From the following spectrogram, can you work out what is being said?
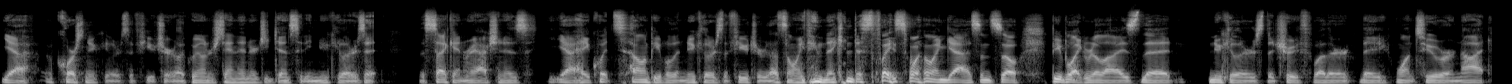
yeah, of course, nuclear is the future. Like we understand energy density, nuclear is it. The second reaction is, yeah, hey, quit telling people that nuclear is the future. That's the only thing that can displace oil and gas. And so people like realize that nuclear is the truth, whether they want to or not.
